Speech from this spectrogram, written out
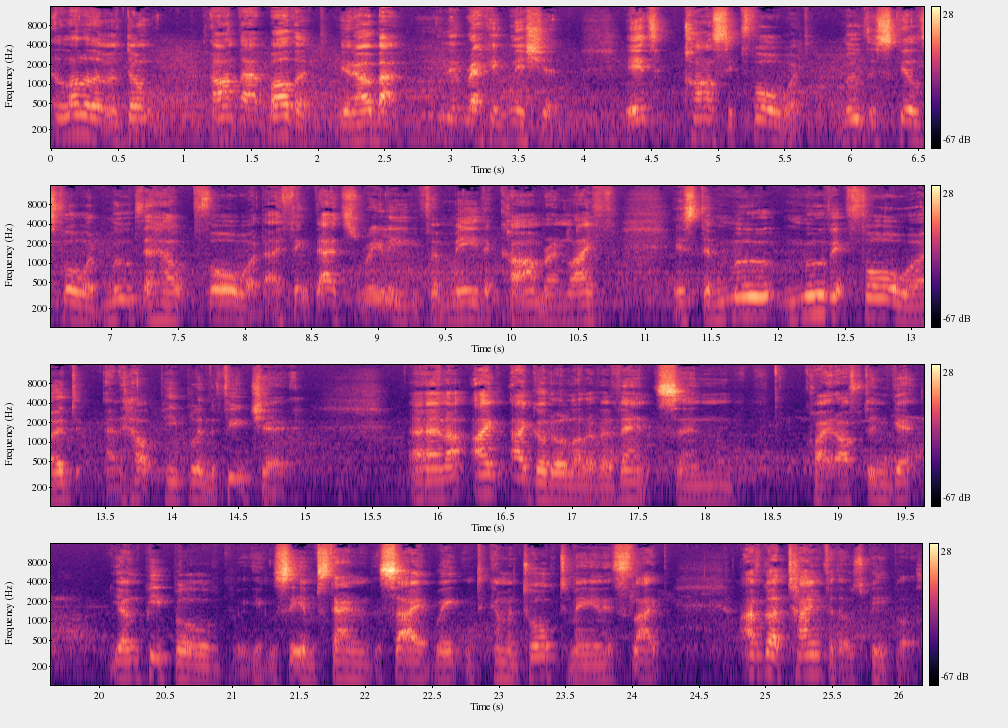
a lot of them don't aren't that bothered, you know, about the recognition. It's pass it forward, move the skills forward, move the help forward. I think that's really for me the karma in life is to move move it forward and help people in the future. And I, I I go to a lot of events and quite often get young people, you can see them standing at the side waiting to come and talk to me, and it's like, I've got time for those people.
